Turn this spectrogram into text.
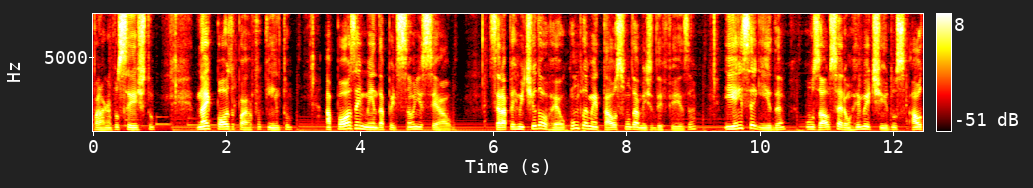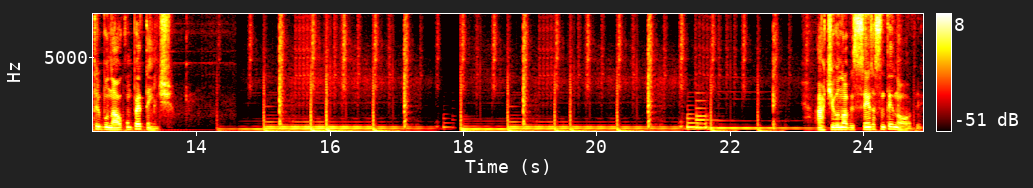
Parágrafo 6 na hipótese do parágrafo 5 após a emenda à petição inicial, será permitido ao réu complementar os fundamentos de defesa e, em seguida, os autos serão remetidos ao tribunal competente. Artigo 969.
